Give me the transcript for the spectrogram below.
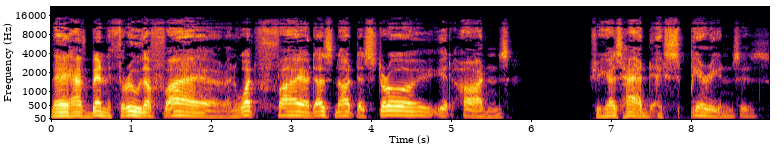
They have been through the fire, and what fire does not destroy, it hardens. She has had experiences.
